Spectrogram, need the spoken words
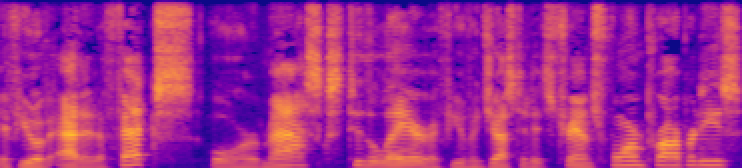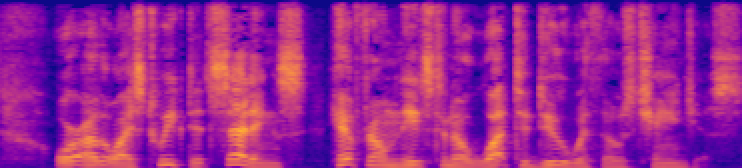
If you have added effects or masks to the layer, if you've adjusted its transform properties, or otherwise tweaked its settings, HitFilm needs to know what to do with those changes.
